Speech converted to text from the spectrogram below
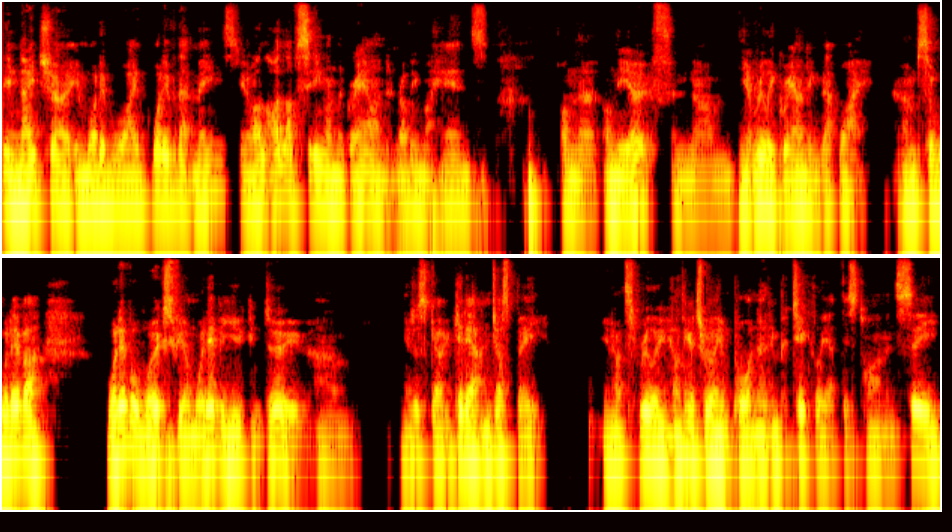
in nature, in whatever way, whatever that means. You know, I, I love sitting on the ground and rubbing my hands on the, on the earth and, um, you know, really grounding that way. Um, so whatever, whatever works for you and whatever you can do, um, you know, just go, get out and just be, you know, it's really, I think it's really important, and particularly at this time, and see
